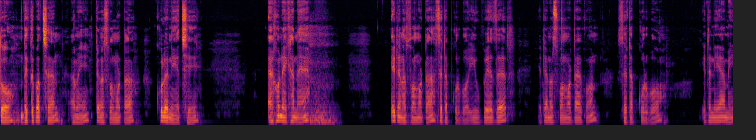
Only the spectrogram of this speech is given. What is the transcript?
তো দেখতে পাচ্ছেন, আমি ট্রান্সফর্মারটা খুলে নিয়েছি। এখন এখানে এই ট্রান্সফর্মারটা সেট আপ করব ইউপিএসের এই ট্রান্সফর্মারটা এখন সেট আপ করব। এটা নিয়ে আমি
